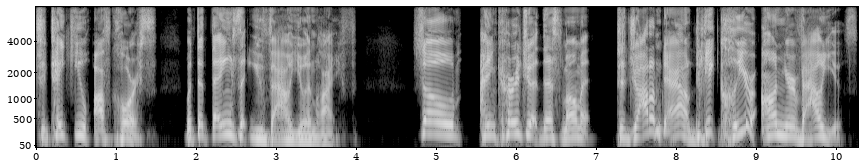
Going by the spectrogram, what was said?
to take you off course with the things that you value in life. So I encourage you at this moment to jot them down, to get clear on your values.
